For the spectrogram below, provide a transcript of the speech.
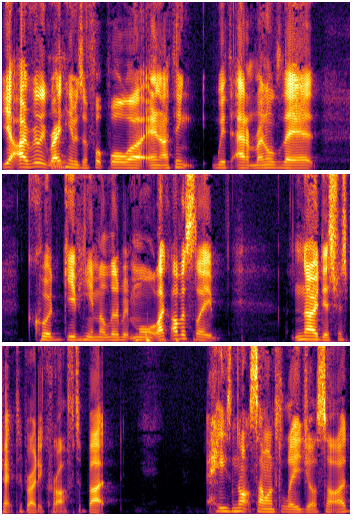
yeah, I really rate mm. him as a footballer, and I think with Adam Reynolds there, could give him a little bit more. Like obviously, no disrespect to Brodie Croft, but he's not someone to lead your side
